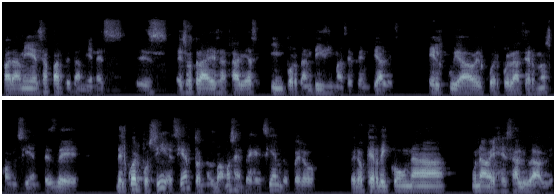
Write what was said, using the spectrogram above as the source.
para mí esa parte también es, es, es otra de esas áreas importantísimas, esenciales el cuidado del cuerpo, el hacernos conscientes de, del cuerpo. Sí, es cierto, nos vamos envejeciendo, pero, pero qué rico una, una vejez saludable.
